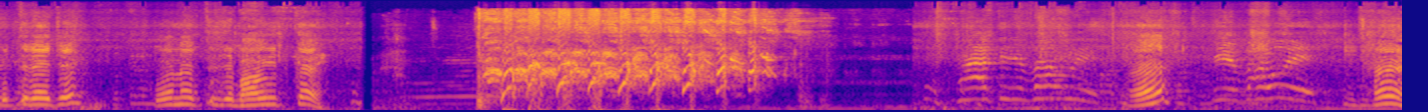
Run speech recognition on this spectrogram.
कुत्र्याचे? कोण तुझे भाऊ आहे हं? ते भाऊ आहे हे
